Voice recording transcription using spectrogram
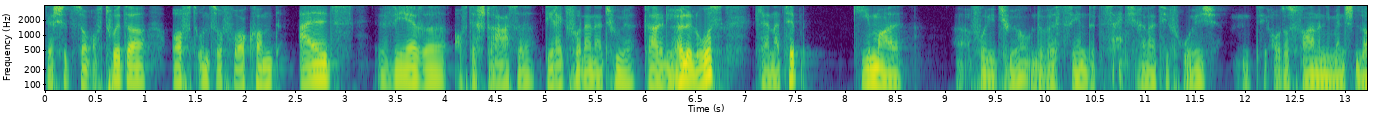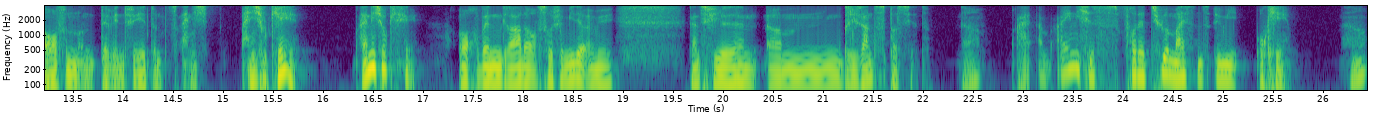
der Shitstorm auf Twitter oft uns so vorkommt, als wäre auf der Straße direkt vor deiner Tür gerade die Hölle los. Kleiner Tipp, geh mal äh, vor die Tür und du wirst sehen, das ist eigentlich relativ ruhig und die Autos fahren und die Menschen laufen und der Wind weht und es ist eigentlich, eigentlich okay. Eigentlich okay. Auch wenn gerade auf Social Media irgendwie ganz viel ähm, Brisantes passiert. Ja? Eigentlich ist es vor der Tür meistens irgendwie okay. Ja?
